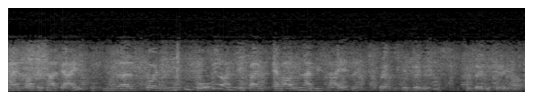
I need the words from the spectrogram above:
Ja, es war total beeindruckend. Da ist so ein Riesenvogel und ich weiß, er war unheimlich leise. Das ist das Gute, das ich bisher gesehen habe.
